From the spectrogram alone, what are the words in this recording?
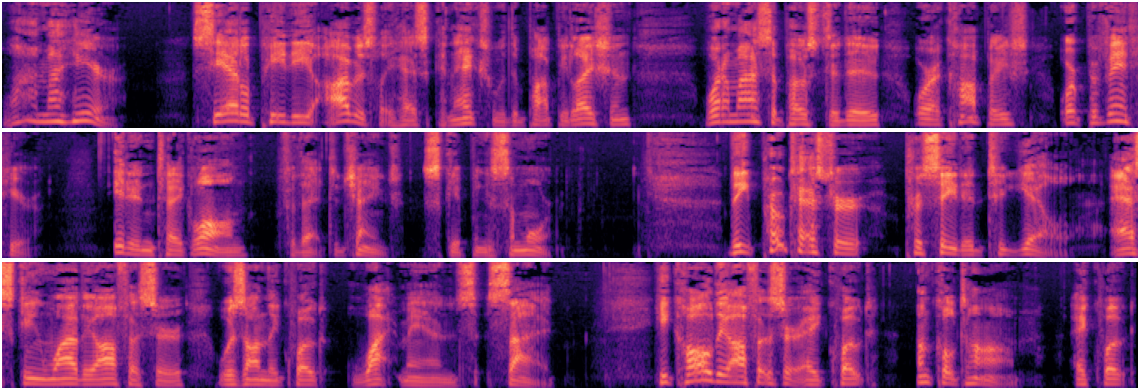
why am I here? Seattle PD obviously has a connection with the population, what am I supposed to do or accomplish or prevent here? It didn't take long for that to change. Skipping some more. The protester proceeded to yell, asking why the officer was on the quote, white man's side. He called the officer a quote, Uncle Tom, a quote,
